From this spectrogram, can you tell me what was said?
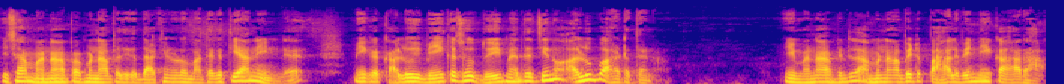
නිසා මනාපමනාප දෙක දකින්නට මතක තියානින්න මේක කළුයි මේක සුදුයි මැද තියෙන අලු පාට තන. මේ මනාපෙන්ද අමනාපෙට පහළ වෙන්නේ ඒක හරහා.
